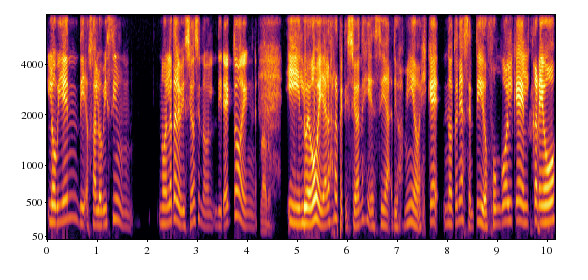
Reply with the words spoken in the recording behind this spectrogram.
lo vi en, o sea, lo vi sin, no en la televisión, sino en directo, en, Claro. y luego veía las repeticiones y decía, Dios mío, es que no tenía sentido. Fue un gol que él creó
